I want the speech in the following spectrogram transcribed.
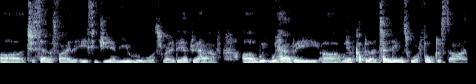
uh, to satisfy the ACGME rules, right? They have to have. Uh, we, we have a uh, we have a couple of attendings who are focused on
